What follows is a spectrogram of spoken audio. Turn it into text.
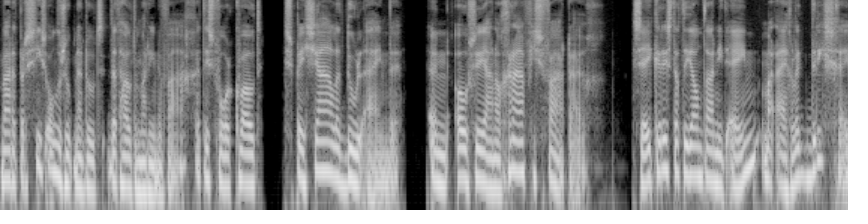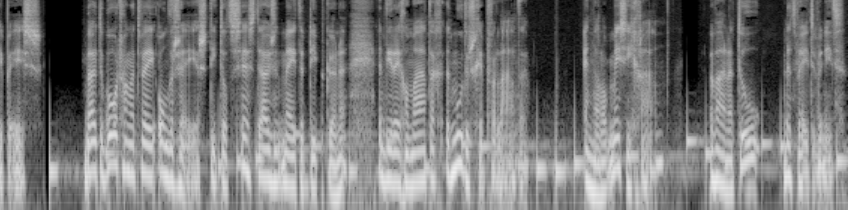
Waar het precies onderzoek naar doet, dat houdt de marine vaag. Het is voor, quote, speciale doeleinden. Een oceanografisch vaartuig. Zeker is dat de Yantar niet één, maar eigenlijk drie schepen is. Buitenboord hangen twee onderzeeërs die tot 6000 meter diep kunnen en die regelmatig het moederschip verlaten. En dan op missie gaan. Waar naartoe? Dat weten we niet.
